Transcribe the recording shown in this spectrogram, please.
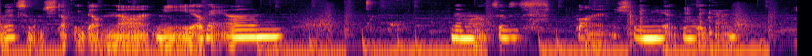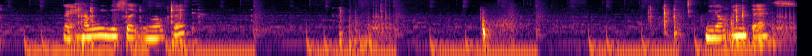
We have so much stuff we don't not need. Okay, um and then what else? It was a sponge, so we need it really bad. Okay, how about we just like real quick? We don't need this.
